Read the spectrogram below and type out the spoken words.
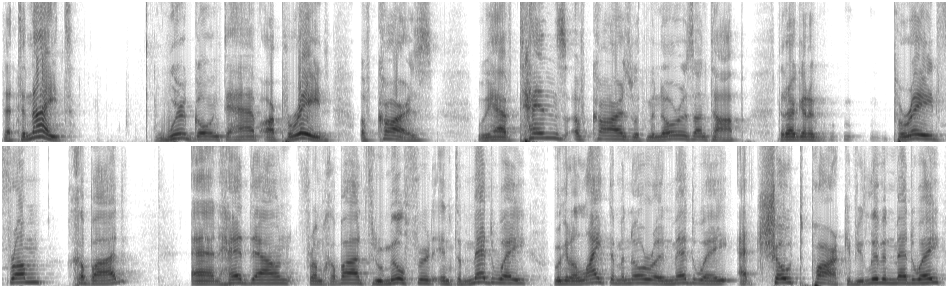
that tonight we're going to have our parade of cars. We have tens of cars with menorahs on top that are going to parade from Chabad and head down from Chabad through Milford into Medway. We're going to light the menorah in Medway at Choate Park. If you live in Medway,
